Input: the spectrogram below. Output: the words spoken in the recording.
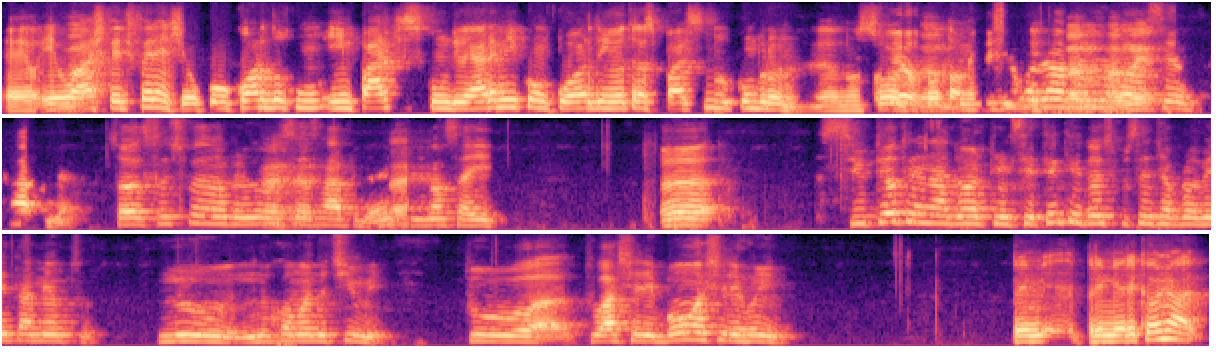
é eu acho que é diferente. Eu concordo com, em partes com o Guilherme e concordo em outras partes com o Bruno. Eu não sou Meu, totalmente. Deixa eu fazer uma pergunta para vocês rápida. Só, só deixa eu fazer uma pergunta para vocês rápida, antes de não sair. Uh, se o teu treinador tem 72% de aproveitamento no, no comando do time, tu, tu acha ele bom ou acha ele ruim? Primeiro que eu já,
